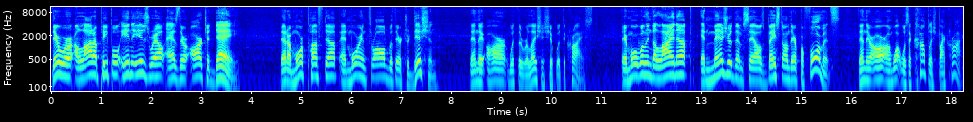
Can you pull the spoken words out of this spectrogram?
There were a lot of people in Israel, as there are today, that are more puffed up and more enthralled with their tradition than they are with the relationship with the Christ. They're more willing to line up and measure themselves based on their performance than they are on what was accomplished by Christ.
